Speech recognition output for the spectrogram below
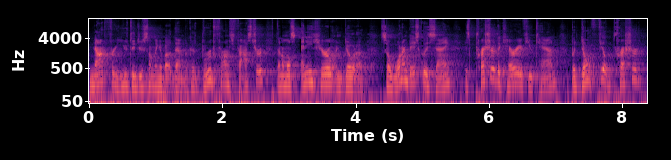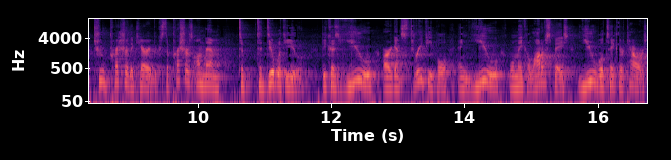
not for you to do something about them, because Brood farms faster than almost any hero in Dota. So what I'm basically saying is pressure the carry if you can, but don't feel pressured to pressure the carry, because the pressure is on them to, to deal with you because you are against three people and you will make a lot of space. You will take their towers.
